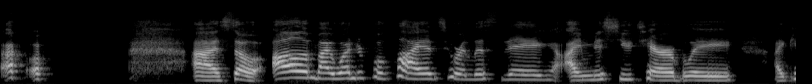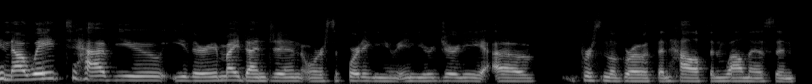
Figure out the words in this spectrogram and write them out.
so uh, so, all of my wonderful clients who are listening, I miss you terribly. I cannot wait to have you either in my dungeon or supporting you in your journey of personal growth and health and wellness and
